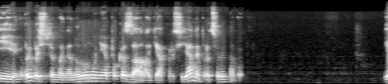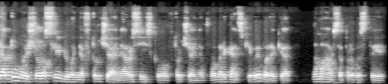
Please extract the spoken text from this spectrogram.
І вибачте мене, ну Румунія показала, як росіяни працюють на виборах. Я думаю, що розслідування втручання російського втручання в американські вибори, яке намагався провести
